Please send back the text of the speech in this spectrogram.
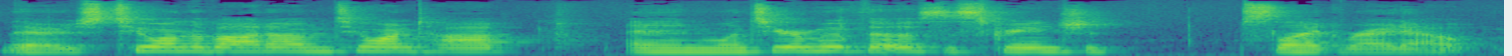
there's two on the bottom, two on top, and once you remove those, the screen should slide right out.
